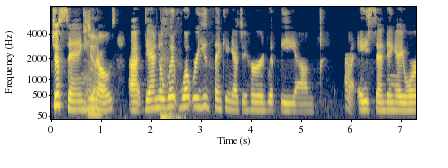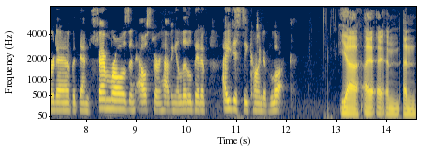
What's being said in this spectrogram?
Just saying, who yeah. knows? Uh, Daniel, what, what were you thinking as you heard with the um, uh, ascending aorta, but then femorals and elsewhere having a little bit of itisy kind of look? Yeah, I, I, and and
